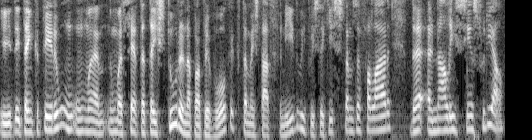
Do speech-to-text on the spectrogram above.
E tem que ter uma, uma certa textura na própria boca, que também está definido, e por isso aqui estamos a falar da análise sensorial.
